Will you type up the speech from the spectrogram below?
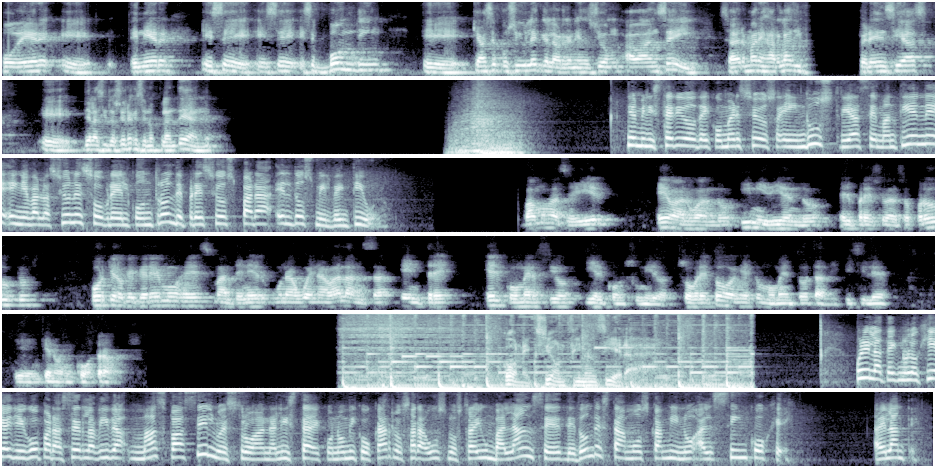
poder tener ese, ese, ese bonding eh, que hace posible que la organización avance y saber manejar las diferencias eh, de las situaciones que se nos plantean. El Ministerio de Comercios e Industria se mantiene en evaluaciones sobre el control de precios para el 2021. Vamos a seguir evaluando y midiendo el precio de esos productos porque lo que queremos es mantener una buena balanza entre el comercio y el consumidor, sobre todo en estos momentos tan difíciles en que nos encontramos. Conexión financiera. Bueno, y la tecnología llegó para hacer la vida más fácil. Nuestro analista económico Carlos Araúz nos trae un balance de dónde estamos camino al 5G. Adelante.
